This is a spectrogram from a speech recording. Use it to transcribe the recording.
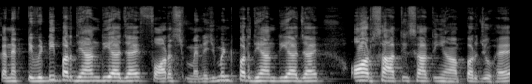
कनेक्टिविटी पर ध्यान दिया जाए फॉरेस्ट मैनेजमेंट पर ध्यान दिया जाए, और साथ ही साथ यहाँ पर जो है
